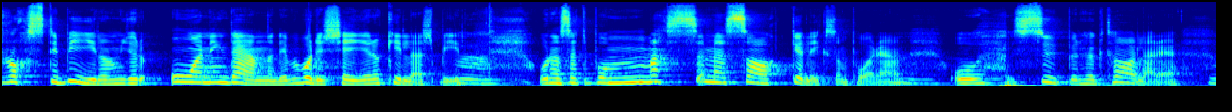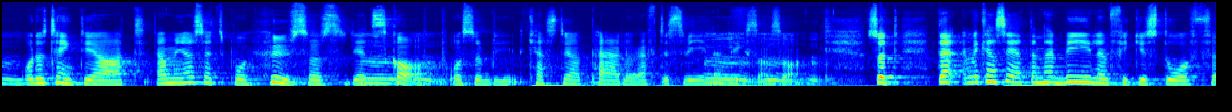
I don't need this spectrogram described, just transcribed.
rostig bil och de gör ordning den. Och det var både tjejer och killars bil. Mm. Och de sätter på massor med saker liksom på den. Mm. Och superhögtalare. Mm. Och då tänkte jag att ja, men jag sätter på hushållsredskap mm. och så blir, kastar jag pärlor efter svinen. Liksom, så mm, så att, den, vi kan säga att den här bilen fick ju stå för,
